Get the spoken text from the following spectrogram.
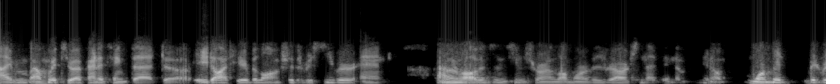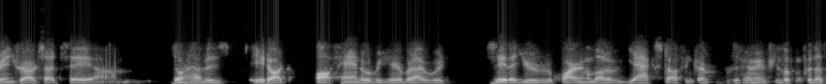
am I'm, I'm with you. I kind of think that uh, A dot here belongs to the receiver, and Allen Robinson seems to run a lot more of his routes in that in the you know more mid mid range routes. I'd say um, don't have his A dot offhand over here, but I would say that you're requiring a lot of yak stuff in terms of him if you're looking for that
